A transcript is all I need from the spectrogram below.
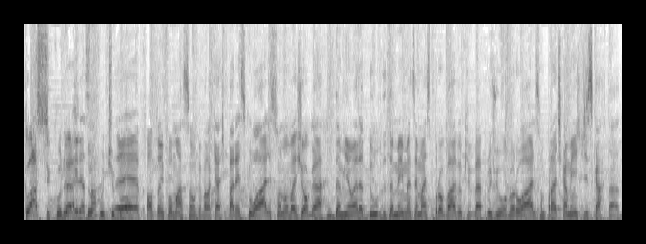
clássico, né? Do só- futebol. É, faltou informação, que fala que parece que o Alisson não vai jogar. O Damião era dúvida também, mas é mais provável que vai pro jogo. Agora o Alisson praticamente descartado.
